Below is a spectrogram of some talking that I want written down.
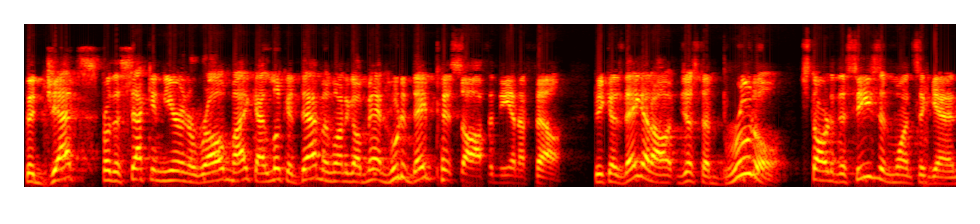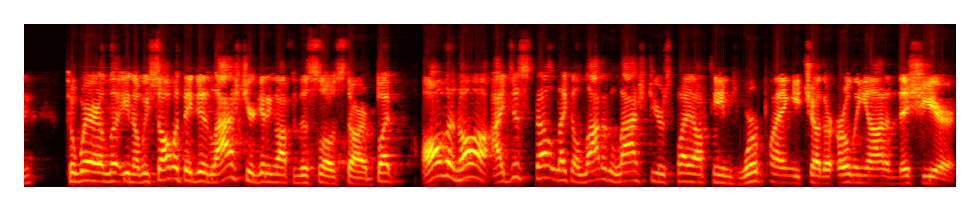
The Jets, for the second year in a row, Mike, I look at them and want to go, man, who did they piss off in the NFL? Because they got all, just a brutal start of the season once again, to where, you know, we saw what they did last year getting off to the slow start. But all in all, I just felt like a lot of last year's playoff teams were playing each other early on in this year.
